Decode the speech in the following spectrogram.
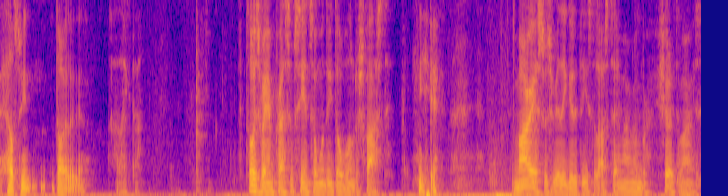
helps me dial it in. I like that. It's always very impressive seeing someone do double unders fast. yeah. Marius was really good at these the last time I remember. Shout out to Marius.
